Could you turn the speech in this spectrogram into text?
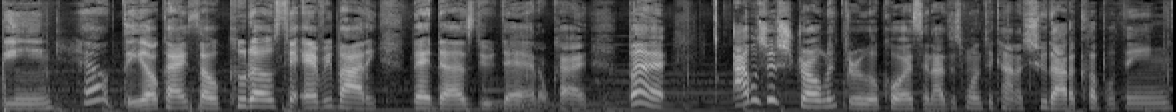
being healthy. Okay. So kudos to everybody that does do that. Okay. But I was just strolling through, of course, and I just wanted to kind of shoot out a couple things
